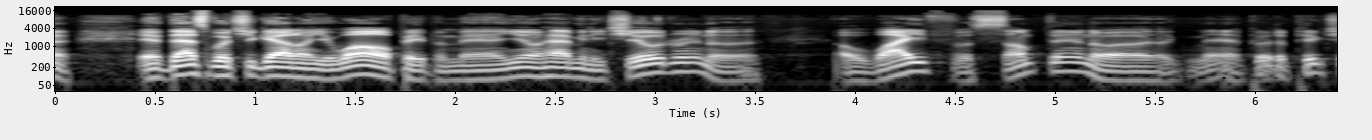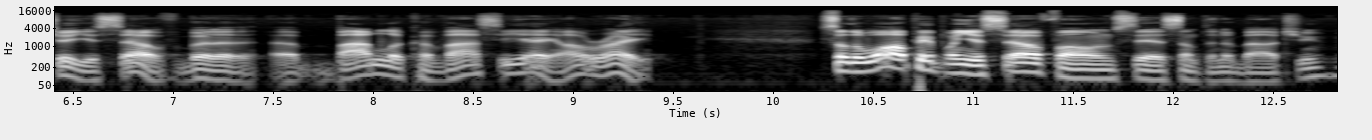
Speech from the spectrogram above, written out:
if that's what you got on your wallpaper, man, you don't have any children or a wife or something, or man, put a picture of yourself, but a, a bottle of Courvoisier, all right. So the wallpaper on your cell phone says something about you.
